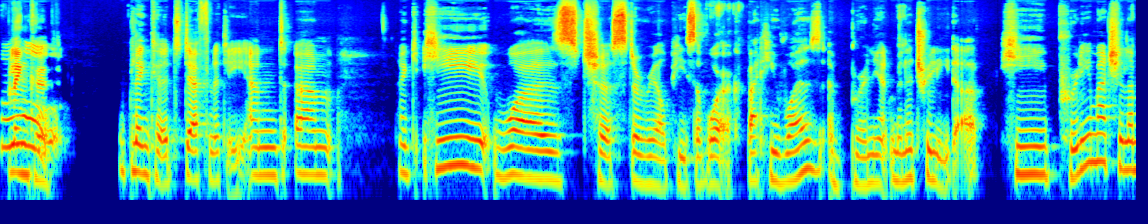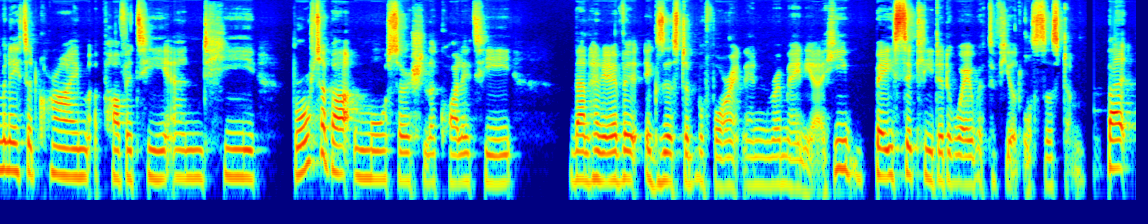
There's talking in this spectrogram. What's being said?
Blinkered. Oh, blinkered, definitely. And um, like he was just a real piece of work, but he was a brilliant military leader. He pretty much eliminated crime, poverty, and he brought about more social equality than had ever existed before in, Romania. He basically did away with the feudal system. But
